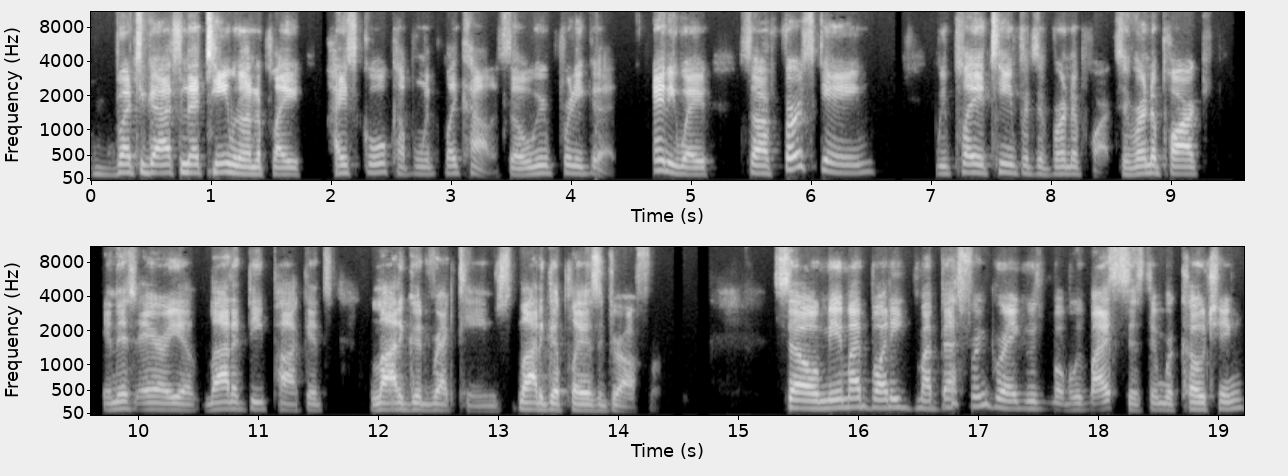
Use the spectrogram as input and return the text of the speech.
Bunch of guys from that team went on to play high school, couple went to play college. So we were pretty good. Anyway, so our first game, we play a team for Severna Park. Severna Park in this area, a lot of deep pockets a lot of good rec teams, a lot of good players to draw from. So me and my buddy, my best friend Greg, who's was my assistant, we're coaching.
